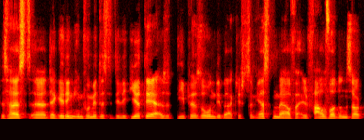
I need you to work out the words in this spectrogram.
Das heißt, äh, der gering informierteste Delegierte, also die Person, die praktisch zum ersten Mal auf der LV fährt und sagt,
